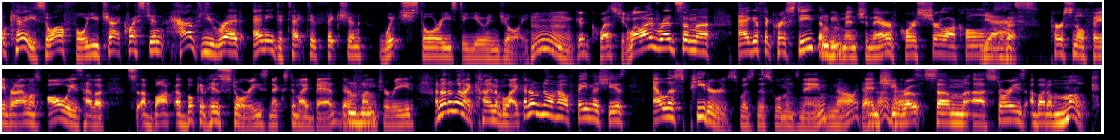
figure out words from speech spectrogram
Okay, so our For You Chat question Have you read any detective fiction? Which stories do you enjoy? Hmm, good question. Well, I've read some uh, Agatha Christie that we've mentioned there. Of course, Sherlock Holmes Yes. is a personal favorite. I almost always have a, a, bo- a book of his stories next to my bed. They're fun to read. Another one I kind of like, I don't know how famous she is. Ellis Peters was this woman's name. No, I don't and know she hers. wrote some uh, stories about a monk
